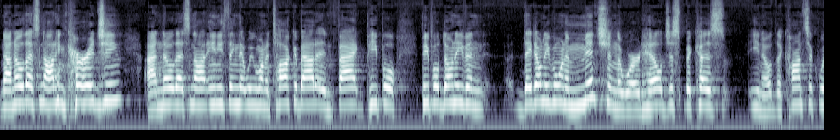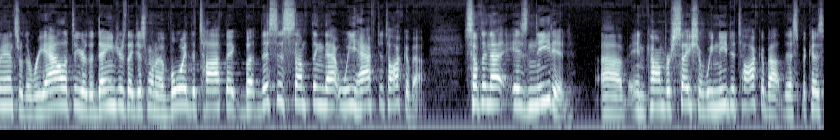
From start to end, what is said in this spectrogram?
Now, I know that's not encouraging. I know that's not anything that we want to talk about. In fact, people, people don't even they don't even want to mention the word hell just because you know the consequence or the reality or the dangers they just want to avoid the topic but this is something that we have to talk about something that is needed uh, in conversation. We need to talk about this because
